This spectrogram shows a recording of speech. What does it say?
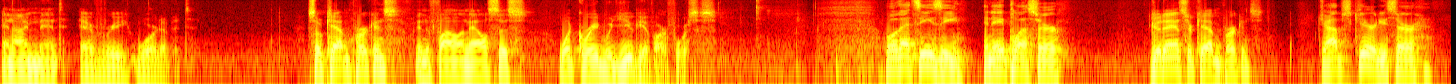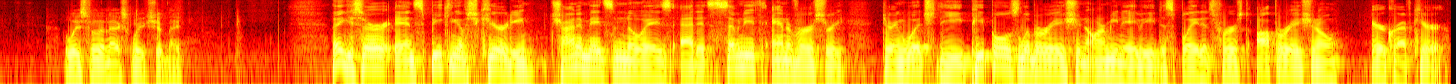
and I meant every word of it. So, Captain Perkins, in the final analysis, what grade would you give our forces? Well, that's easy. An A plus, sir. Good answer, Captain Perkins. Job security, sir. At least for the next week, shipmate. Thank you, sir. And speaking of security, China made some noise at its 70th anniversary during which the People's Liberation Army Navy displayed its first operational aircraft carrier.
